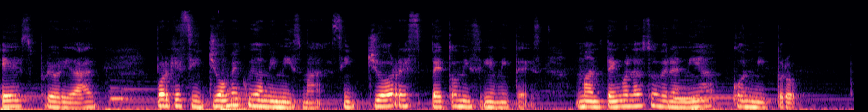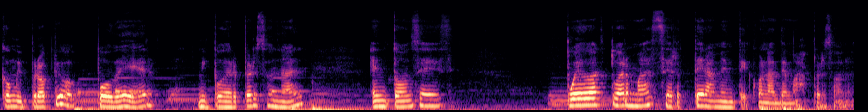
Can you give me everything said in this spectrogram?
es prioridad. Porque si yo me cuido a mí misma, si yo respeto mis límites, mantengo la soberanía con mi, con mi propio poder, mi poder personal, entonces puedo actuar más certeramente con las demás personas.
